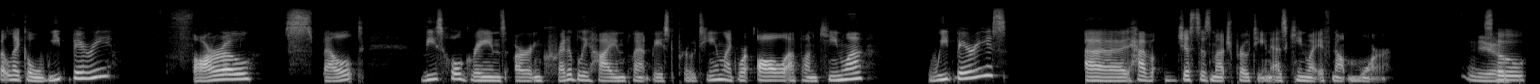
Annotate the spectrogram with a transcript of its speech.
But like a wheat berry, farro, spelt, these whole grains are incredibly high in plant based protein. Like we're all up on quinoa. Wheat berries, uh, have just as much protein as quinoa, if not more. Yeah. So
